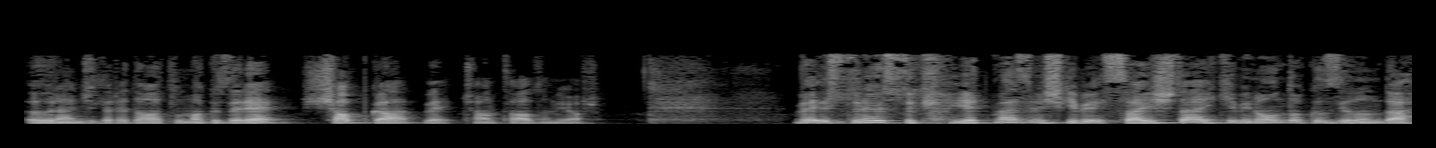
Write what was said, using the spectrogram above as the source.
öğrencilere dağıtılmak üzere şapka ve çanta alınıyor. Ve üstüne üstlük yetmezmiş gibi Sayıştay 2019 yılında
